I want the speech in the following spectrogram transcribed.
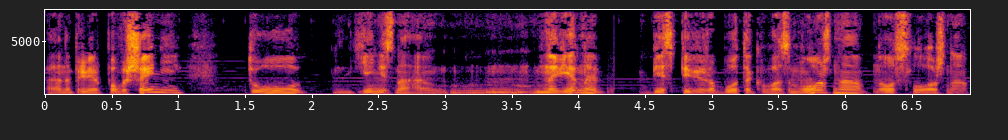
э, например, повышений, то, я не знаю, наверное, без переработок возможно, но сложно.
